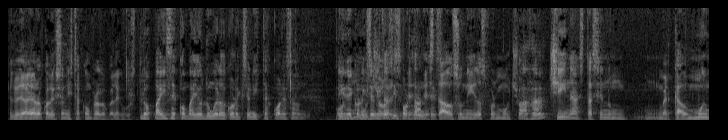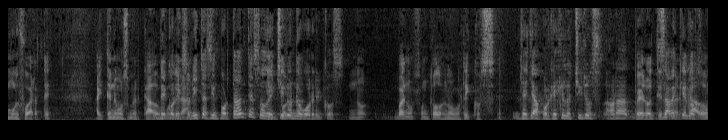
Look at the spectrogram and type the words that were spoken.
El verdadero coleccionista compra lo que le gusta. ¿Los países con mayor número de coleccionistas cuáles son? y de coleccionistas importantes. Estados Unidos, por mucho. China está siendo un, mercado muy, muy fuerte. Ahí tenemos un mercado ¿De coleccionistas importantes o de chinos nuevos ricos? No, bueno, son todos nuevos ricos. Ya, ya, porque es que los chinos ahora... Pero ¿sabes que los,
